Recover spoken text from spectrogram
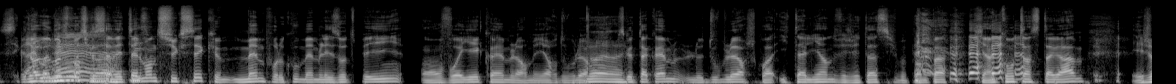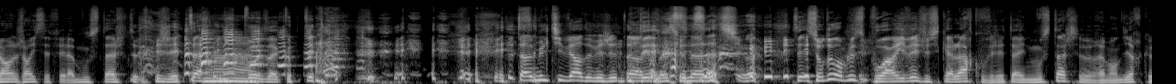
c'est quand même Dragon un Ball, je Ouais, pense que ouais. ça avait Mais- tellement de succès que même pour le coup, même les autres pays ont envoyé quand même leur meilleur doubleur. Ouais, ouais. Parce que t'as quand même le doubleur, je crois, italien de Vegeta, si je me plante pas, qui a un compte Instagram. Et genre, genre il s'est fait la moustache de Vegeta, Ah. il pose à côté. T'as un multivers de Vegeta international. c'est surtout en plus pour arriver jusqu'à l'arc où Vegeta a une moustache, ça veut vraiment dire que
